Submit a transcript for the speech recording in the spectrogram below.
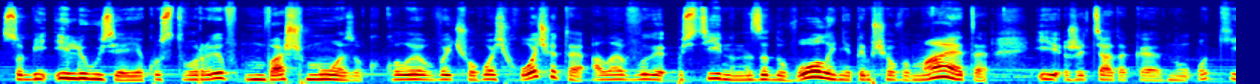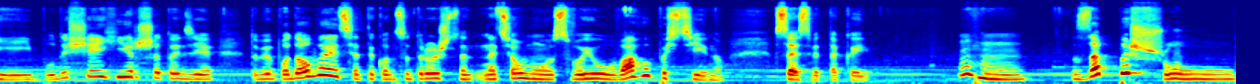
собі ілюзія, яку створив ваш мозок, коли ви чогось хочете, але ви постійно незадоволені тим, що ви маєте, і життя таке: ну окей, буде ще гірше тоді. Тобі подобається, ти концентруєшся на цьому свою увагу постійно. Всесвіт такий. Угу запишу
